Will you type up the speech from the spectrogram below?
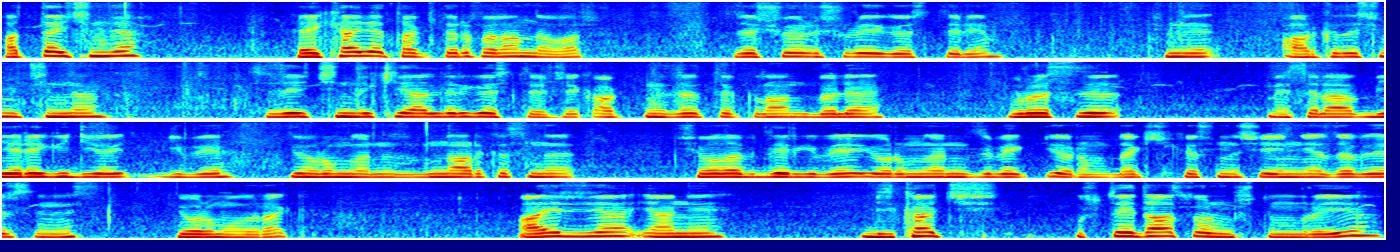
Hatta içinde heykel yatakları falan da var. Size şöyle şurayı göstereyim. Şimdi arkadaşım içinden size içindeki yerleri gösterecek. Aklınıza takılan böyle burası mesela bir yere gidiyor gibi yorumlarınız bunun arkasında şey olabilir gibi yorumlarınızı bekliyorum. Dakikasını şeyini yazabilirsiniz yorum olarak. Ayrıca yani birkaç ustaya daha sormuştum burayı.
